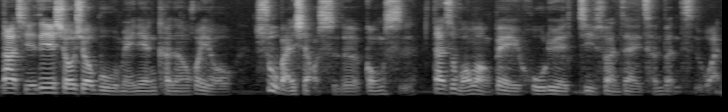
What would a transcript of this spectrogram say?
那其实这些修修补每年可能会有数百小时的工时，但是往往被忽略计算在成本之外。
